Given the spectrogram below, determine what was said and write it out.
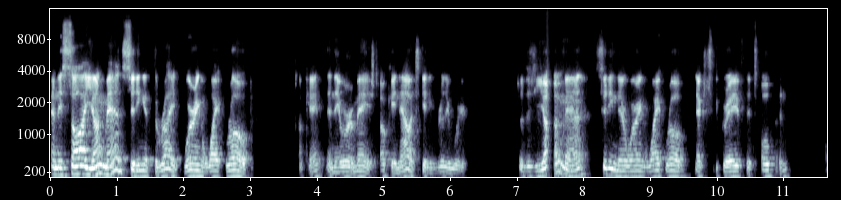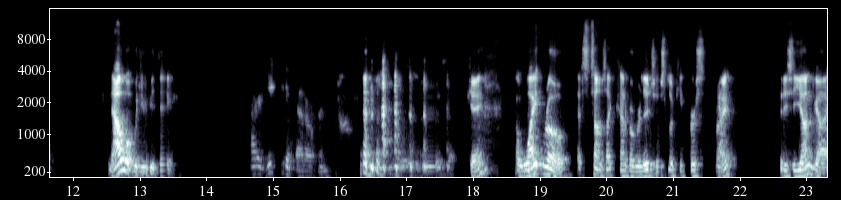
and they saw a young man sitting at the right wearing a white robe Okay, and they were amazed. Okay, now it's getting really weird. So there's a young man sitting there wearing a white robe next to the grave that's open. Now, what would you be thinking? How did he get that open? okay, a white robe. That sounds like kind of a religious looking person, right? But he's a young guy.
